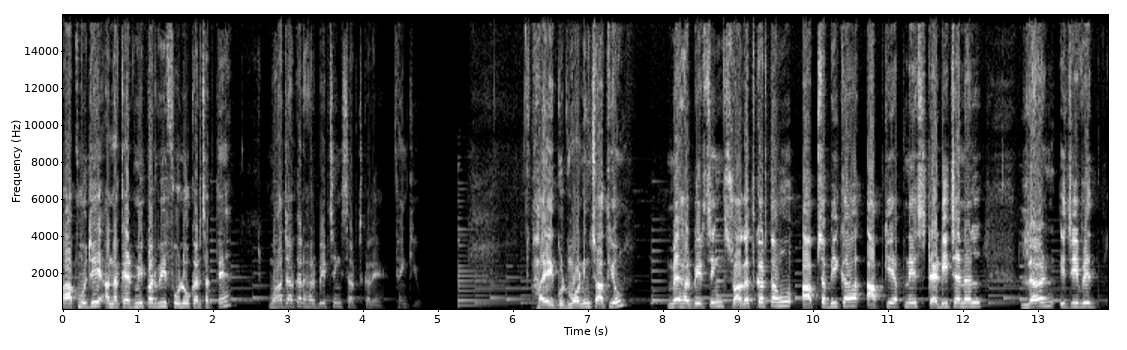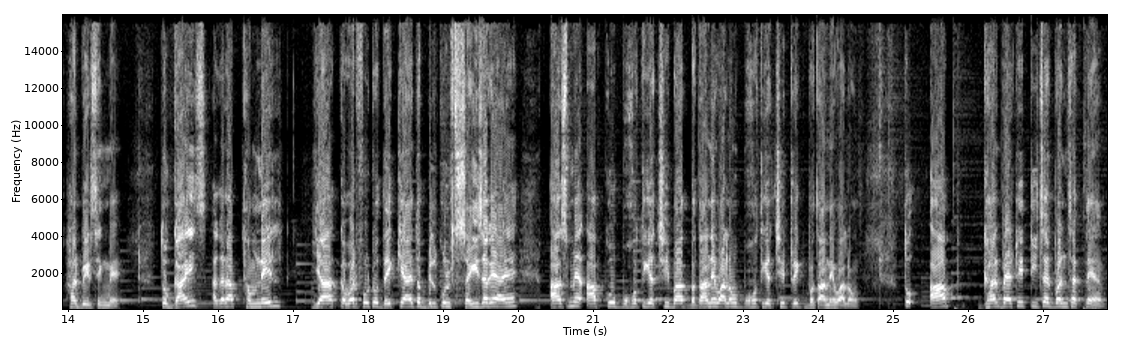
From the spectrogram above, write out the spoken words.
आप मुझे अन अकेडमी पर भी फॉलो कर सकते हैं। वहाँ जाकर हरबीर सिंह सर्च करें। Thank you hi good morning साथियों। मैं हरबीर सिंह स्वागत करता हूँ आप सभी का आपके अपने study channel learn easy with Harbir Singh में। तो गाइस अगर आप थंबनेल या कवर फ़ोटो देख के आए तो बिल्कुल सही जगह आए। आज मैं आपको बहुत ही अच्छी बात बताने वाला हूँ, बहुत ही अच्छी ट्रिक बताने वाला हूँ। तो आप घर बैठे टीचर बन सकते हैं।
